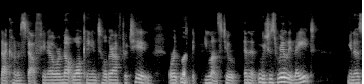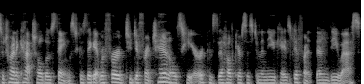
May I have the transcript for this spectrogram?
that kind of stuff, you know, or not walking until they're after two or right. 18 months to, and it, which is really late, you know, so trying to catch all those things because they get referred to different channels here because the healthcare system in the UK is different than the US.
